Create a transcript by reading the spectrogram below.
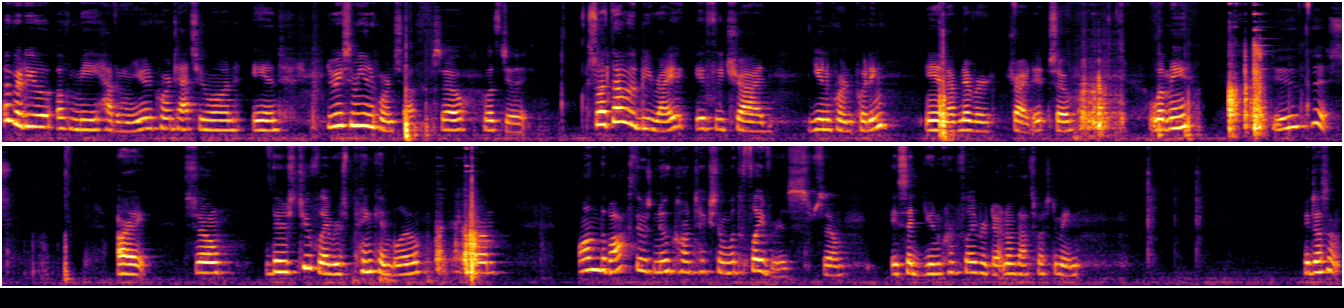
a video of me having a unicorn tattoo on and doing some unicorn stuff. So let's do it. So I thought it would be right if we tried unicorn pudding, and I've never tried it. So let me do this. Alright, so there's two flavors, pink and blue. Um, on the box, there's no context on what the flavor is. So it said unicorn flavor. Don't know what that's supposed to mean. It doesn't.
